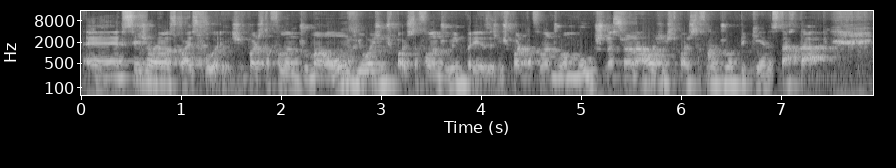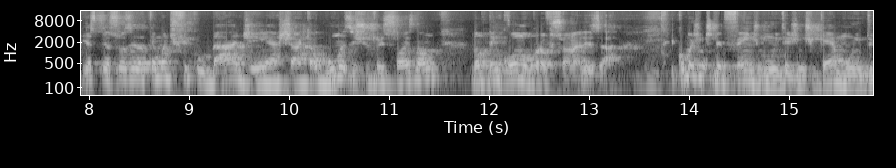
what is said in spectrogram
é, sejam elas quais forem. A gente pode estar falando de uma ONG ou a gente pode estar falando de uma empresa, a gente pode estar falando de uma multinacional, ou a gente pode estar falando de uma pequena startup. E as pessoas ainda têm uma dificuldade em achar que algumas instituições não, não tem como profissionalizar. E como a gente defende muito, a gente quer muito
